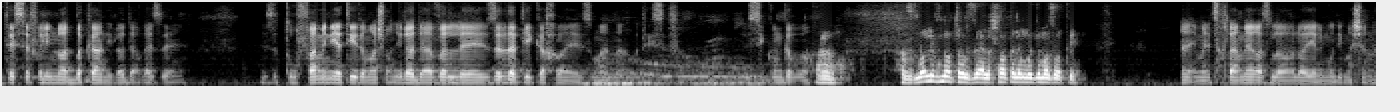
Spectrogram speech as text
בתי ספר למנוע הדבקה, אני לא יודע, אולי זה איזו תרופה מניעתית או משהו, אני לא יודע, אבל זה לדעתי ייקח זמן לבתי ספר, סיכון גבוה. אז לא לבנות על זה, על שנת הלימודים הזאתי. אם אני צריך להמר אז לא, לא יהיה לימודים השנה.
